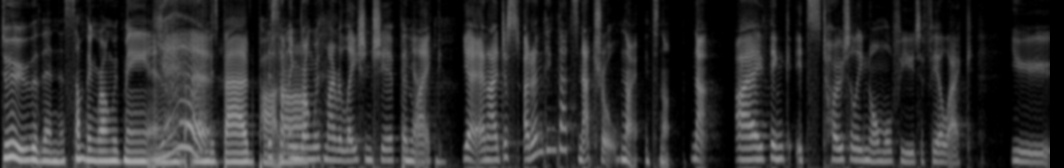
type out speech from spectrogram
do, then there's something wrong with me and Yeah. I'm this bad partner. There's something wrong with my relationship, and Yeah. like yeah, and I just I don't think that's natural. No, it's not. Nah, I think it's totally normal for you to feel like you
